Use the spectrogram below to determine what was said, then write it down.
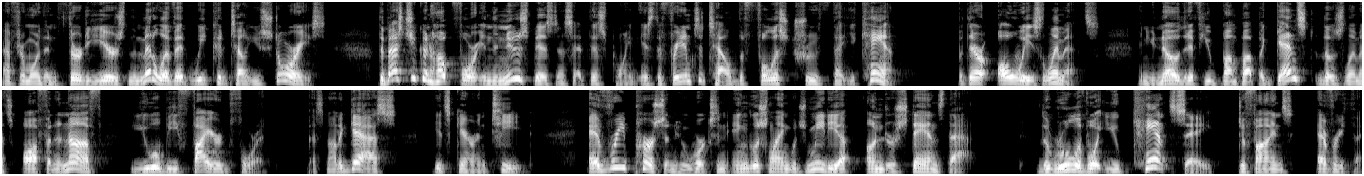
After more than 30 years in the middle of it, we could tell you stories. The best you can hope for in the news business at this point is the freedom to tell the fullest truth that you can. But there are always limits. And you know that if you bump up against those limits often enough, you will be fired for it. That's not a guess, it's guaranteed. Every person who works in English language media understands that. The rule of what you can't say defines everything.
